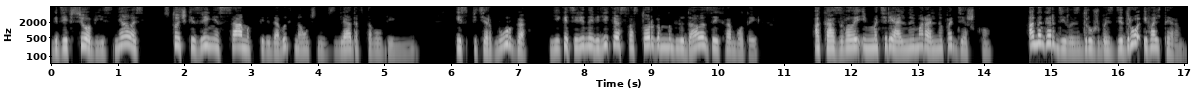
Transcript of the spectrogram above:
где все объяснялось с точки зрения самых передовых научных взглядов того времени. Из Петербурга Екатерина Великая с восторгом наблюдала за их работой, оказывала им материальную и моральную поддержку. Она гордилась дружбой с Дидро и Вольтером.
